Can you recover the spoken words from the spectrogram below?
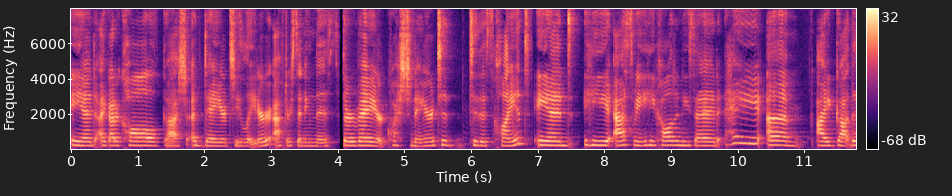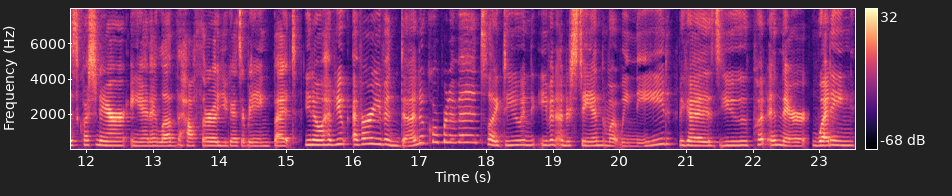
And I got a call, gosh, a day or two later after sending this survey or questionnaire to, to this client. And he asked me, he called and he said, Hey, um, I got this questionnaire and I love how thorough you guys are being. But, you know, have you ever even done a corporate event? Like, do you even understand what we need? Because you put in there wedding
